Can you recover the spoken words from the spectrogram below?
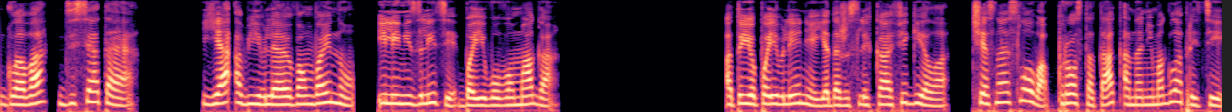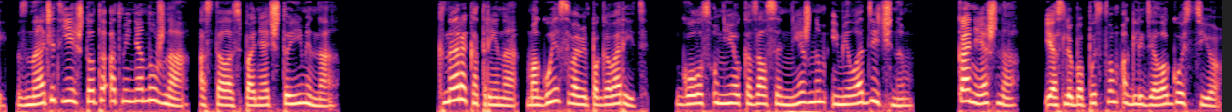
Глава 10. Я объявляю вам войну, или не злите боевого мага. От ее появления я даже слегка офигела. Честное слово, просто так она не могла прийти. Значит, ей что-то от меня нужно. Осталось понять, что именно. «Кнера Катрина, могу я с вами поговорить?» Голос у нее казался нежным и мелодичным. «Конечно». Я с любопытством оглядела гостью.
